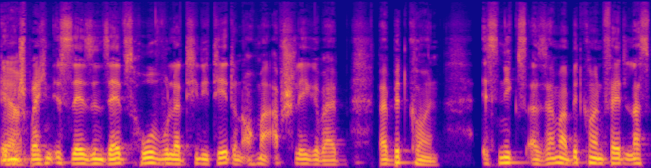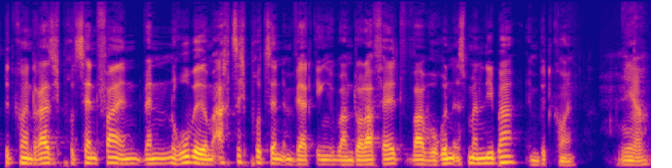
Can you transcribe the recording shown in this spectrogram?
Dementsprechend ist, sind selbst hohe Volatilität und auch mal Abschläge bei, bei Bitcoin ist nix. Also sag mal, Bitcoin fällt, lass Bitcoin 30 Prozent fallen. Wenn ein Rubel um 80 Prozent im Wert gegenüber dem Dollar fällt, war worin ist man lieber? Im Bitcoin. Ja,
